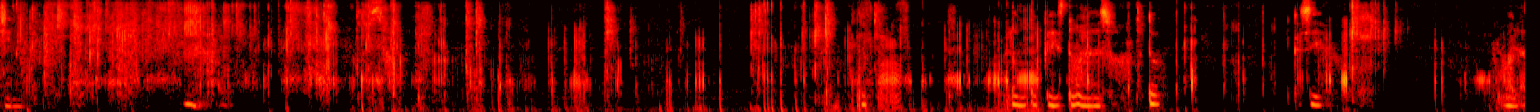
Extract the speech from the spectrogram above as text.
Gin. Hmm. Malungkot guys itong aso. Ito. Kasi wala.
